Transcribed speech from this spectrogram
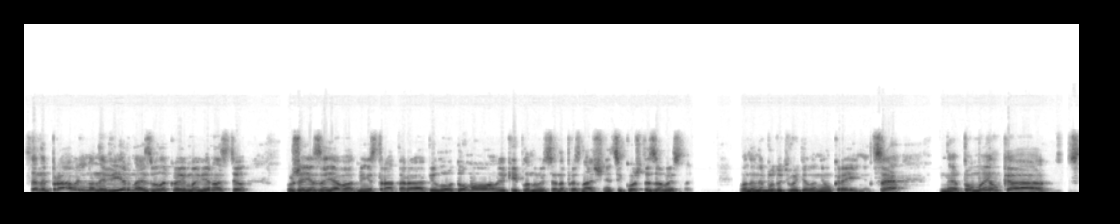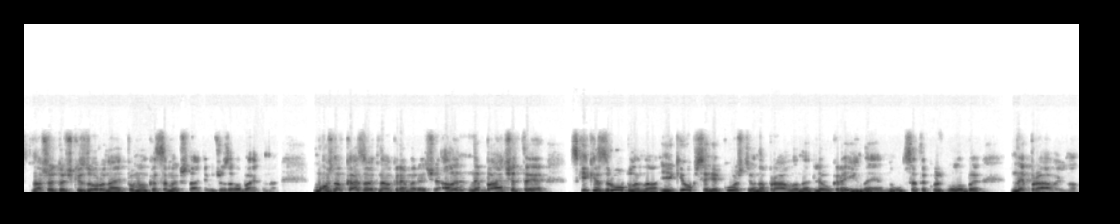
Це неправильно, невірно і з великою ймовірністю вже є заява адміністратора Білого Дому, який планується на призначення. Ці кошти зависнуть. Вони не будуть виділені Україні. Це помилка з нашої точки зору, навіть помилка самих штатів Джозефа Байдена. Можна вказувати на окремі речі, але не бачити, скільки зроблено і які обсяги коштів направлено для України. Ну це також було би неправильно.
